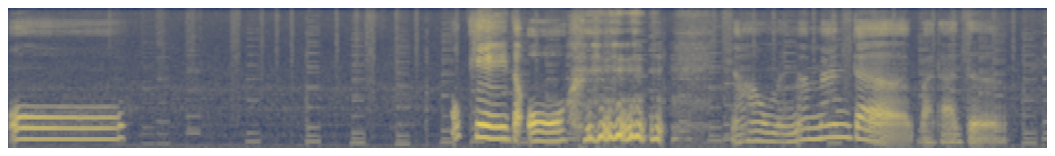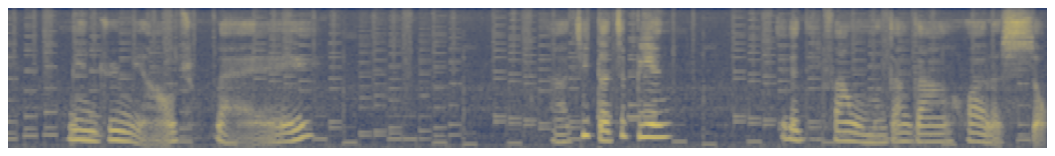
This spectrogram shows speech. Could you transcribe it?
哦。OK 的哦，然后我们慢慢的把它的面具描出来，啊，记得这边这个地方我们刚刚画了手，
